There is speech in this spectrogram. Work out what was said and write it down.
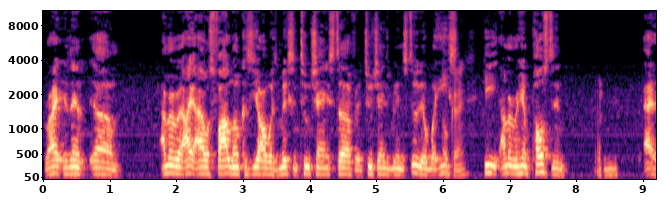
right? And then um, I remember I, I was following him because he always mixing 2 Chainz stuff and 2 Chainz being in the studio. But he's Okay. he, I remember him posting Mhm. as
